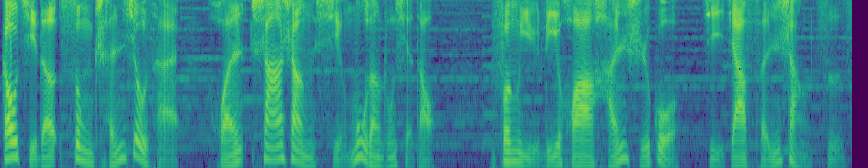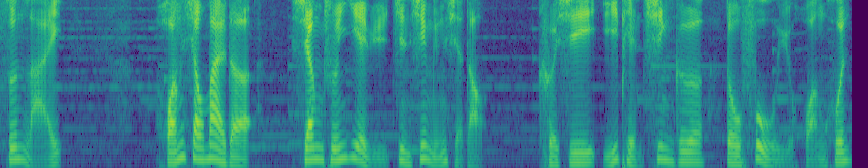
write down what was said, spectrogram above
高启的《送陈秀才》。还沙上醒目当中写道：“风雨梨花寒食过，几家坟上子孙来。”黄孝迈的《乡村夜雨近清明》写道：“可惜一片清歌都付与黄昏。”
